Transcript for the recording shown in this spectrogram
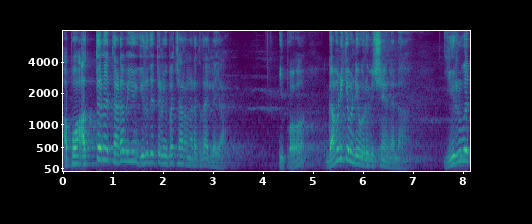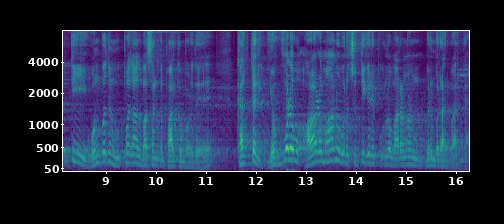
அப்போது அத்தனை தடவையும் இருதயத்தில் விபச்சாரம் நடக்குதா இல்லையா? இப்போது கவனிக்க வேண்டிய ஒரு விஷயம் என்னென்னா இருபத்தி ஒன்பது முப்பதாவது வசனத்தை பார்க்கும் பொழுது கர்த்தர் எவ்வளவு ஆழமான ஒரு சுத்திகரிப்புக்குள்ளே வரணும்னு விரும்புகிறார் பாருங்க.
